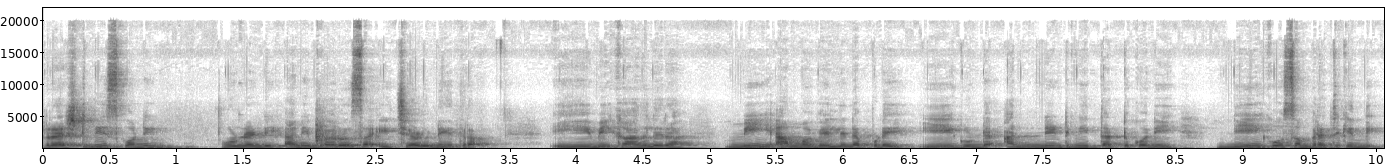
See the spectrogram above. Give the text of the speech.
రెస్ట్ తీసుకొని ఉండండి అని భరోసా ఇచ్చాడు నేత్ర. ఏమీ కాదులేరా. మీ అమ్మ వెళ్ళినప్పుడే ఈ గుండె అన్నింటినీ తట్టుకొని నీ కోసం బ్రతికింది.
